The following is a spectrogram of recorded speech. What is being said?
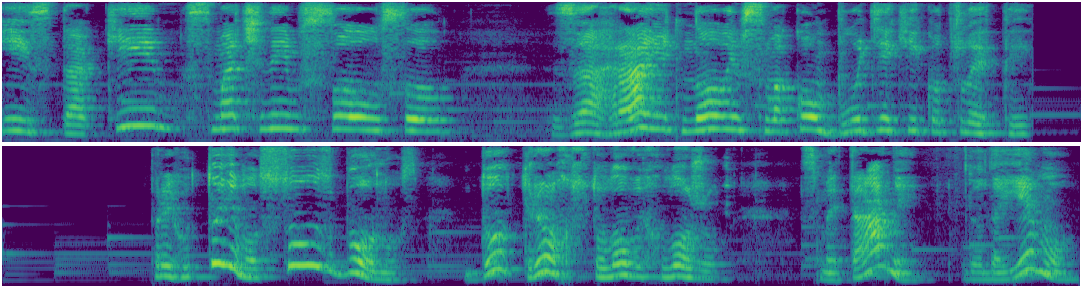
І з таким смачним соусом заграють новим смаком будь-які котлети. Приготуємо соус бонус до 3 столових ложок. Сметани додаємо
